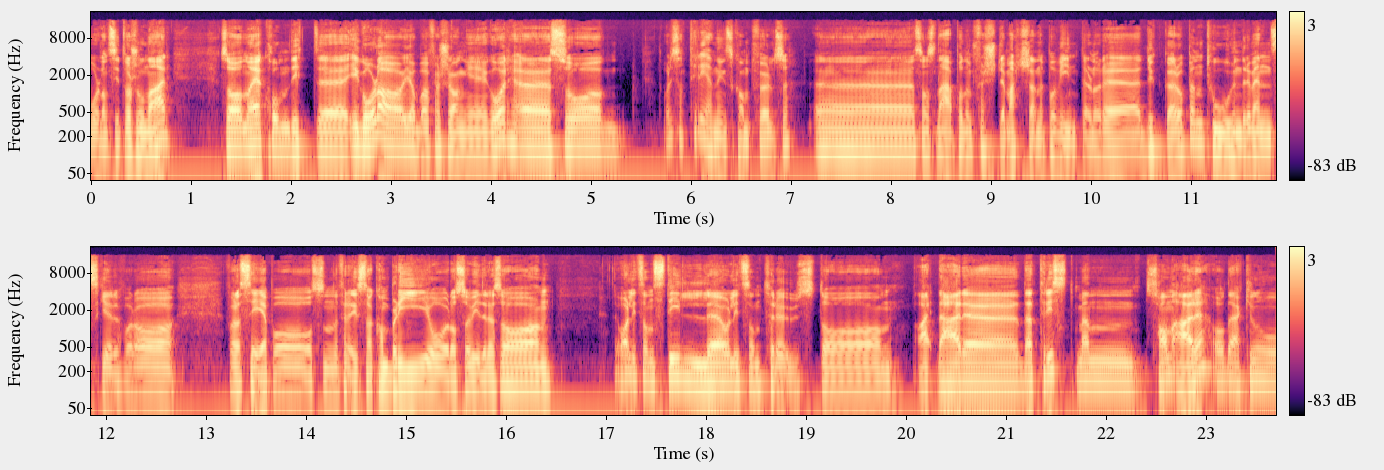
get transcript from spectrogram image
hvordan situasjonen er. Så når jeg kom dit eh, i går da, og jobba første gang i går, eh, så det var litt sånn treningskampfølelse. sånn som det er på de første matchene på vinteren når det dukker opp en 200 mennesker for å for å se på åssen Fredrikstad kan bli i år osv. Så, videre. så det var litt sånn stille og litt sånn traust og Nei, det er, eh, det er, trist, men sånn er det. Og det er ikke noe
